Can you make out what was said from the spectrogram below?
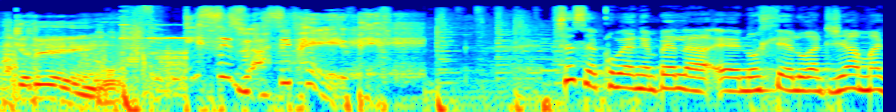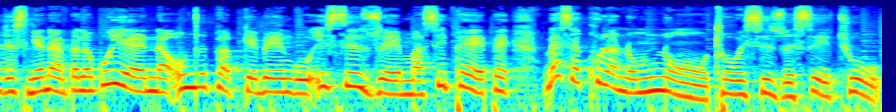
bugebengu isizwe asiphephe Sisiyaqhubeka ngempela eh nohlelo kanti njengamanje singena ngempela kuyena uncipha bugebengu isizwe masiphephe bese khula nomnotho wesizwe sethu.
